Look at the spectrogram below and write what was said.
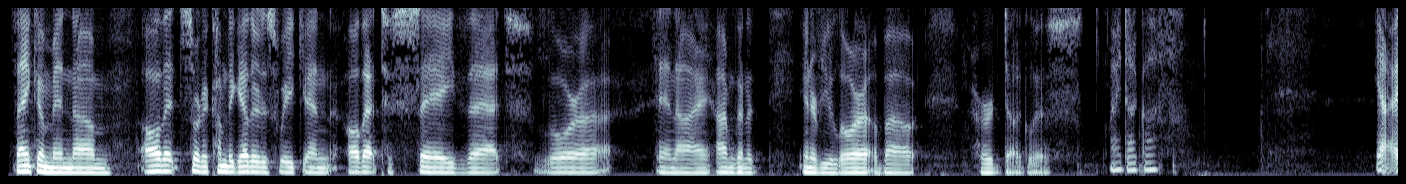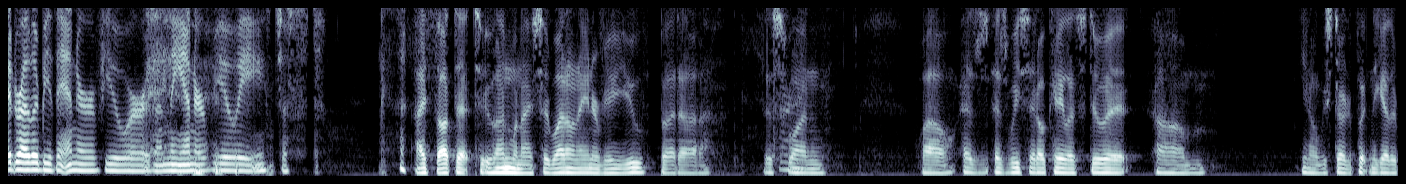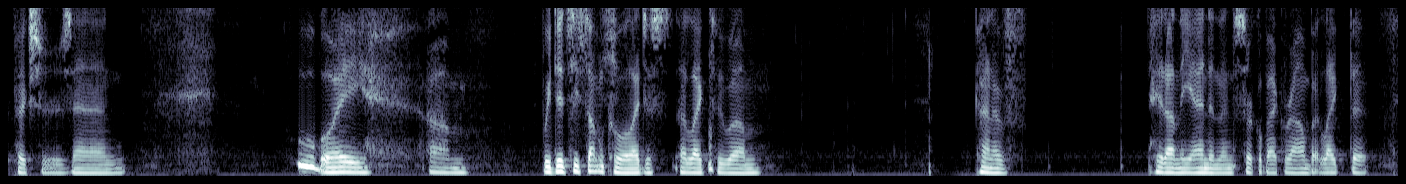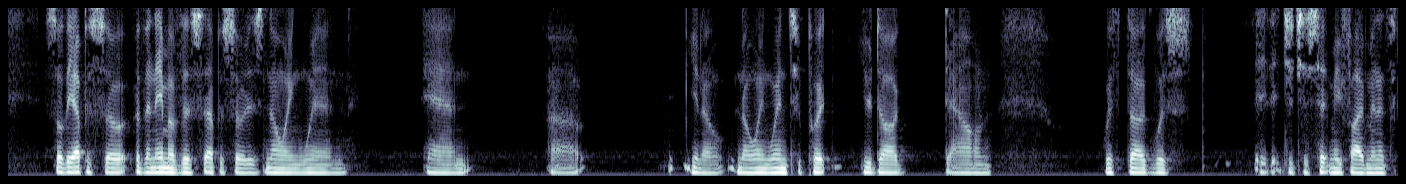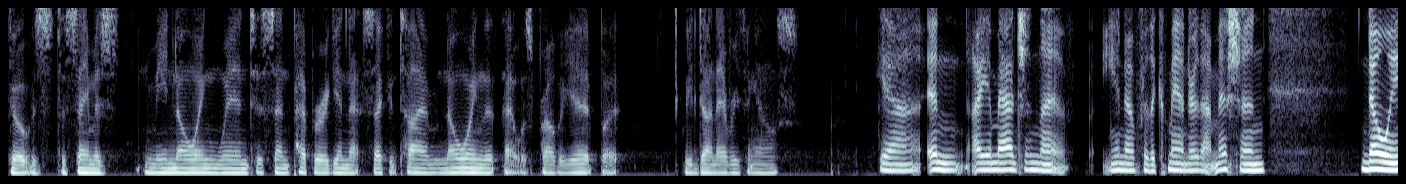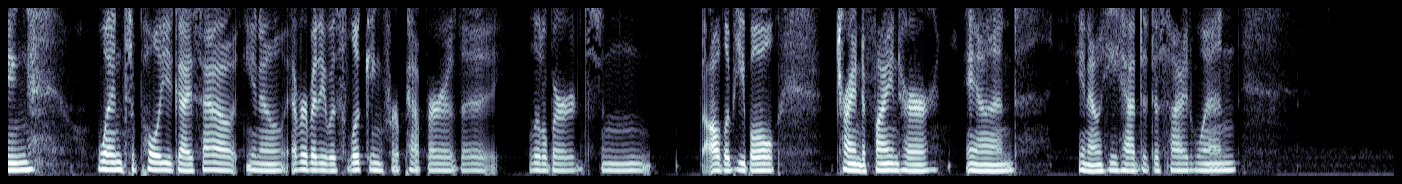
thank them and um, all that sort of come together this week, and all that to say that Laura and I, I'm going to interview Laura about her Douglas. My Douglas. Yeah, I'd rather be the interviewer than the interviewee. Just I thought that too, hun, when I said, "Why don't I interview you?" But uh, this right. one, wow! As as we said, okay, let's do it. Um, you know, we started putting together pictures, and oh boy, um, we did see something cool. I just I like to um, kind of hit on the end and then circle back around. But like the so the episode, or the name of this episode is "Knowing When," and uh, you know, knowing when to put your dog down with Doug was it, it just hit me five minutes ago. It was the same as me knowing when to send Pepper again that second time, knowing that that was probably it, but we'd done everything else. yeah, and I imagine that you know, for the commander of that mission, knowing when to pull you guys out. You know, everybody was looking for Pepper, the little birds, and all the people trying to find her. And, you know, he had to decide when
